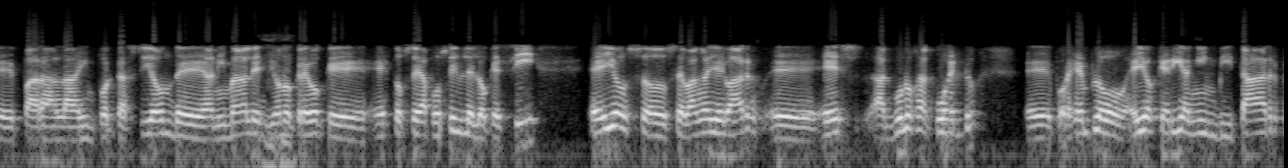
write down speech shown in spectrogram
eh, para la importación de animales. Yo no creo que esto sea posible. Lo que sí ellos oh, se van a llevar eh, es algunos acuerdos. Eh, por ejemplo, ellos querían invitar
